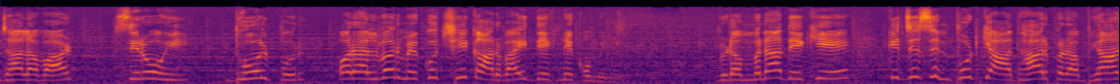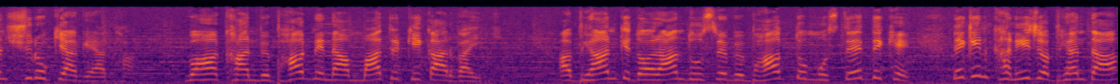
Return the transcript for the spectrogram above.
झालावाड़, सिरोही, धौलपुर और अलवर में कुछ ही कार्रवाई देखने को मिली। विडंबना देखिए कि जिस इनपुट के आधार पर अभियान शुरू किया गया था, वहाँ खान विभाग ने नाम मात्र की कार्रवाई की। अभियान के दौरान दूसरे विभाग तो मुस्तैद दिखे, लेकिन खनिज अभियंता,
